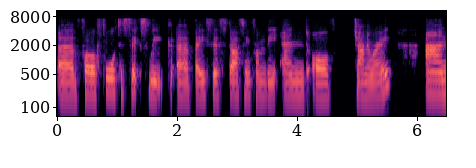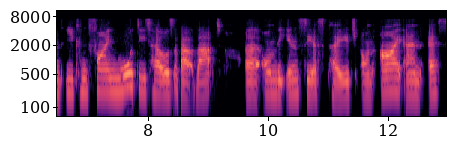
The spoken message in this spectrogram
uh, for a four to six week uh, basis starting from the end of January. And you can find more details about that uh, on the INSEUS page on inseus.com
